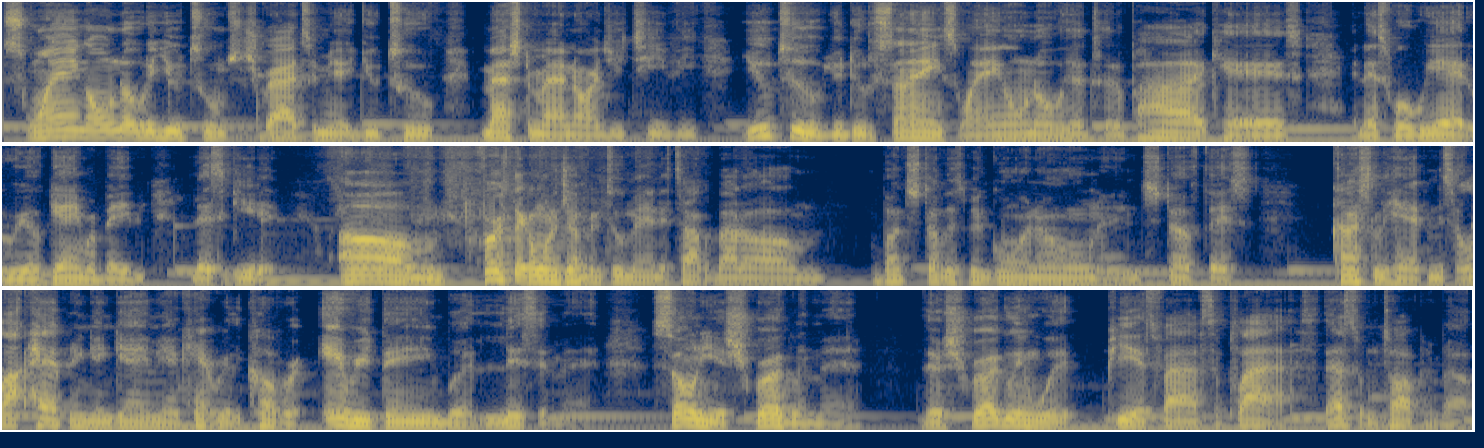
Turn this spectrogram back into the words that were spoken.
Swang on over to YouTube and subscribe to me at YouTube, Mastermind RGTV. YouTube, you do the same. Swang on over here to the podcast. And that's where we at, Real Gamer, baby. Let's get it. Um, first thing I want to jump into, man, is talk about um a bunch of stuff that's been going on and stuff that's constantly happening. It's a lot happening in gaming. I can't really cover everything, but listen, man, Sony is struggling, man. They're struggling with PS5 supplies. That's what I'm talking about.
